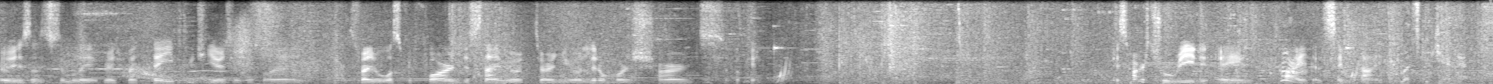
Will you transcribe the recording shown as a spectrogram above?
Your wisdom is simulated created by tape, which years of this land. This was before, this time you return you a little more shards. Okay. It's hard to read and fight at the same time. Let's begin.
